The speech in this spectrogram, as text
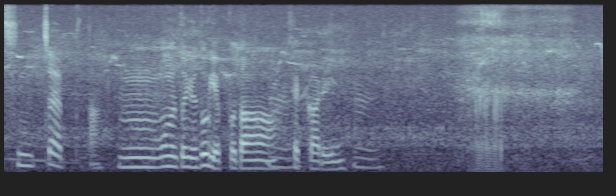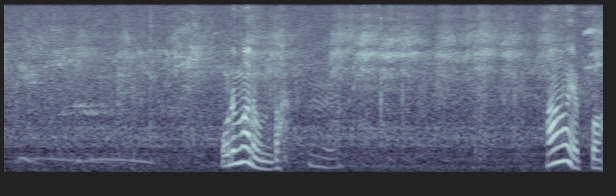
진짜 예쁘다. 음 오늘 또 유독 예쁘다 음. 색깔이 응. 오랜만에 온다 응. 아 예뻐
